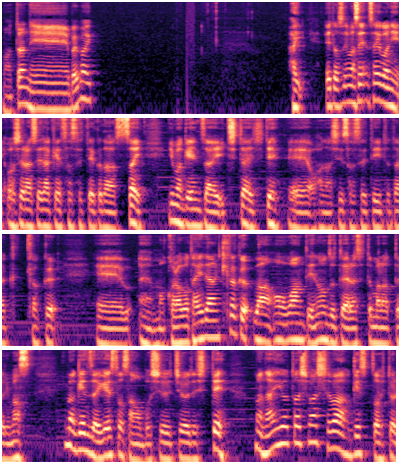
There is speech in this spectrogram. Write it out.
またねバイバイ。はい。えっ、ー、と、すいません。最後にお知らせだけさせてください。今現在1対1で、えー、お話しさせていただく企画、えーえ、まあ、コラボ対談企画101っていうのをずっとやらせてもらっております。今現在ゲストさんを募集中でして、まあ、内容としましてはゲストを1人お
